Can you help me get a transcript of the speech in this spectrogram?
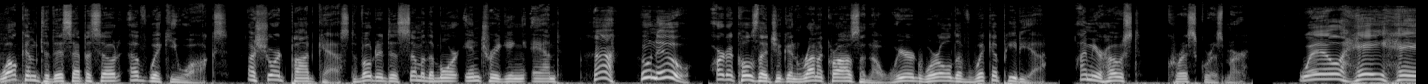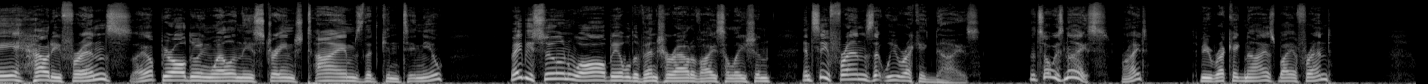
Welcome to this episode of WikiWalks, a short podcast devoted to some of the more intriguing and, huh, who knew, articles that you can run across in the weird world of Wikipedia. I'm your host, Chris Grismer. Well, hey, hey, howdy, friends. I hope you're all doing well in these strange times that continue. Maybe soon we'll all be able to venture out of isolation and see friends that we recognize. It's always nice, right? To be recognized by a friend.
